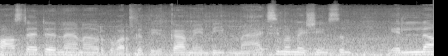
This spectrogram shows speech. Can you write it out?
ഫാസ്റ്റായിട്ട് തന്നെയാണ് അവർക്ക് വർക്ക് തീർക്കാൻ വേണ്ടി മാക്സിമം മെഷീൻസും എല്ലാ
